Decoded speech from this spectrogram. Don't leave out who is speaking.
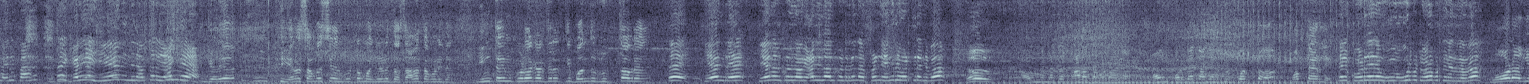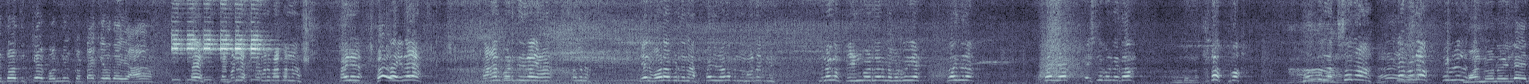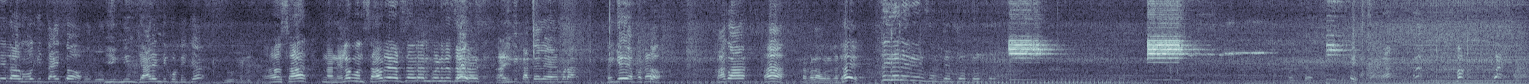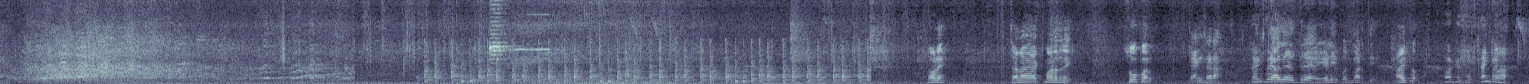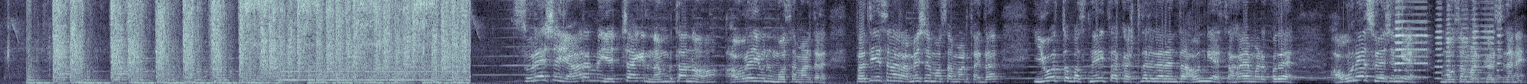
Speaker 1: ಬರೀಪ್ಪ ಏ ಗೆಳೆಯ ಏನು ನಿನ್ನ ಅವತಾರ ಯಾಕೆ
Speaker 2: ಗೆಳೆಯ ಏನೋ ಸಮಸ್ಯೆ ಅಂದ್ಬಿಟ್ಟು ಮಂಜುಣ್ಣ ತ- ಸಾಲ ತಗೊಂಡಿದ್ದೆ ಇನ್ ಟೈಮ್ ಕೊಡೋಕಾಗ್ದಿರೋದಕ್ಕೆ ಬಂದು ರುಪ್ತಾವ್ರೆ
Speaker 1: ಏ ಏನ್ರಿ ಏನ್ ಅನ್ಕೊಂಡಿದ್ರೆ ಅವ್ರು ಯಾರಿಲ್ಲ ಅನ್ಕೊಂಡ್ರೆ ನನ್ನ ಫ್ರೆಂಡ್ ಹೆಂಗ್ರಿ ಹೊಡ್ತೀರಾ ನೀವು
Speaker 3: ಅವ್ನು ನನ್ನ ಹತ್ರ ಸಾಲ ತಗೊಂಡವನೆ ಅವ್ನು ಕೊಡ್ಬೇಕಾದ್ರೆ ದುಡ್ಡು ಕೊಟ್ಟು ಹೋಗ್ತಾ ಇರ್ಲಿ
Speaker 1: ಏನು ಕೊಡದೆ ಊರು ಬಿಟ್ಟು ಹೊರಬಿಡ್ತೀನಿ ಅಂದ್ರೆ ಅವರು
Speaker 3: ಓಡೋಗಿದ್ದದಕ್ಕೆ ಬಂದಿಲ್ ಕಟ್ಟಾಕಿರೋದಯ್ಯ
Speaker 1: ಏ ಏ, ಬಿಡ್ರಿ ಅವನ ಬಾಪನ್ನ ಬೈಲಿ ಇರಯ್ಯ ನಾನು ಕೊಡ್ತೀನಿ ಇರಯ್ಯ ಅವನು ಏನು ಓಡೋಗ್ಬಿಡ್ತಾನ ಬೈಲಿ ಹೋಗೋ ಬಂದು ಮಾತಾಡ್ತೀನಿ ನಿನಗ ಹೆಂಗ್ ಕೊಡ್ತಾರೆ ನಮ್ಮ ಹುಡುಗಿಗೆ ಬಂದ್ರ ಬಂದ್ರೆ ಎಷ್ಟು ಕೊಡ್ಬೇಕು?
Speaker 3: ಒಂದು ಲಕ್ಷ
Speaker 1: ಒಂದು ಲಕ್ಷನಾ? ಏ.
Speaker 3: ಮನೂನು ಇಲ್ಲ ಏನಿಲ್ಲ ಅವ್ರು ಹೋಗಿದ್ದಾಯ್ತು. ಈಗ ನೀನ್ ಗ್ಯಾರಂಟಿ ಕೊಟ್ಟಿದ್ಯಾ?
Speaker 1: ಆ, ಸರ್ ನಾನೆಲ್ಲ ಒಂದ್ ಸಾವಿರ ಎರಡ್ ಸಾವಿರ ಅನ್ಕೊಂಡಿದ್ದೆ ಸರ್.
Speaker 3: ನನಗೆ ಕತೆ ಎಲ್ಲ ಹೇಳ್ಬೇಡ. ತೆಗೆಯ ಫಸ್ಟ್ ಮಗ ಹಾ. ತಗೊಳ ಒಳಗಡೆ
Speaker 1: ಇಲ್ಲ, ಇಲ್ಲ, ಇಲ್ಲ, ಸರ್.
Speaker 2: ನೋಡಿ ಚೆನ್ನಾಗಿ ಆ್ಯಕ್ಟ್ ಮಾಡಿದ್ರಿ. ಸೂಪರ್
Speaker 3: ಥ್ಯಾಂಕ್ಸ್ ಅಣ್ಣ. ಥ್ಯಾಂಕ್ಸ್ ಯಾವುದೇ ಇದ್ರೆ ಹೇಳಿ ಬಂದ್ ಮಾಡ್ತೀನಿ.
Speaker 2: ಆಯಿತು.
Speaker 1: Okay sir thank you
Speaker 4: Suresh ಯಾರನ್ನು ಹೆಚ್ಚಾಗಿ ನಂಬ್ತಾನೋ ಅವರೇ ಇವನು ಮೋಸ ಮಾಡ್ತಾರೆ. ಪ್ರತಿ ಸಲ ರಮೇಶ ಮೋಸ ಮಾಡ್ತಾ ಇದ್ದ. ಇವತ್ತೊಬ್ಬ ಸ್ನೇಹಿತ ಕಷ್ಟದಲ್ಲಿದ್ದಾನೆ ಅಂತ ಅವನಿಗೆ ಸಹಾಯ ಮಾಡಕ್ ಹೋದ್ರೆ ಅವನೇ ಸುರೇಶನ್ಗೆ ಮೋಸ ಮಾಡಿ ಕಳಿಸಿದಾನೆ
